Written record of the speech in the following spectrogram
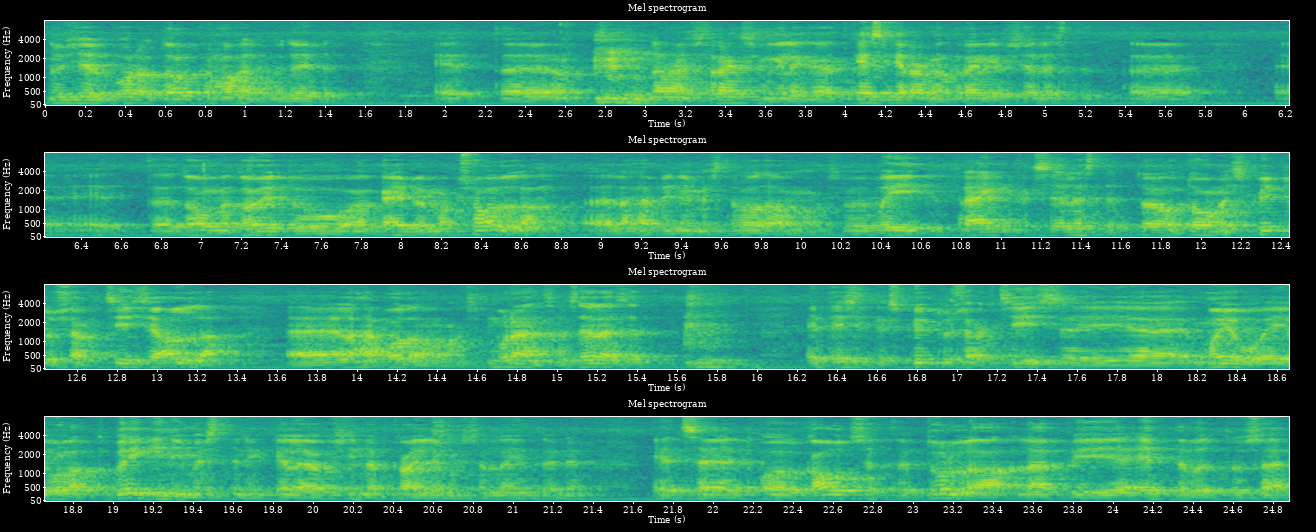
no siia korra torkan vahele, kui tohib, et et täna just rääkisime kellega, et Keskerakond räägib sellest, et et toome toidu käibemaksu alla, läheb inimestele odavamaks või, või räägitakse sellest, et toome siis kütuseaktsiisi alla, läheb odavamaks. mure on seal selles, et, et esiteks kütuseaktsiis ei, mõju ei ulatu kõigi inimesteni, kelle jaoks hinnad kallimaks on läinud, on ju. et see kaudselt võib tulla läbi ettevõtluse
